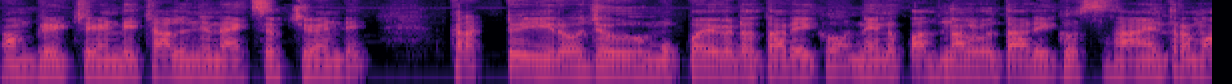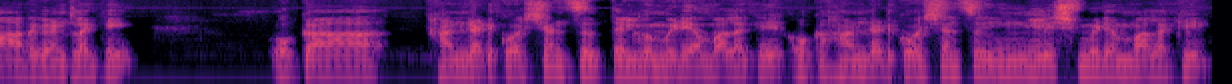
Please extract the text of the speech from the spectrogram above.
కంప్లీట్ చేయండి ఛాలెంజ్ని యాక్సెప్ట్ చేయండి. కరెక్ట్ ఈ రోజు ముప్పై ఒకటో తారీఖు. నేను పద్నాలుగో తారీఖు సాయంత్రం ఆరు గంటలకి ఒక హండ్రెడ్ క్వశ్చన్స్ తెలుగు మీడియం వాళ్ళకి ఒక హండ్రెడ్ క్వశ్చన్స్ ఇంగ్లీష్ మీడియం వాళ్ళకి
